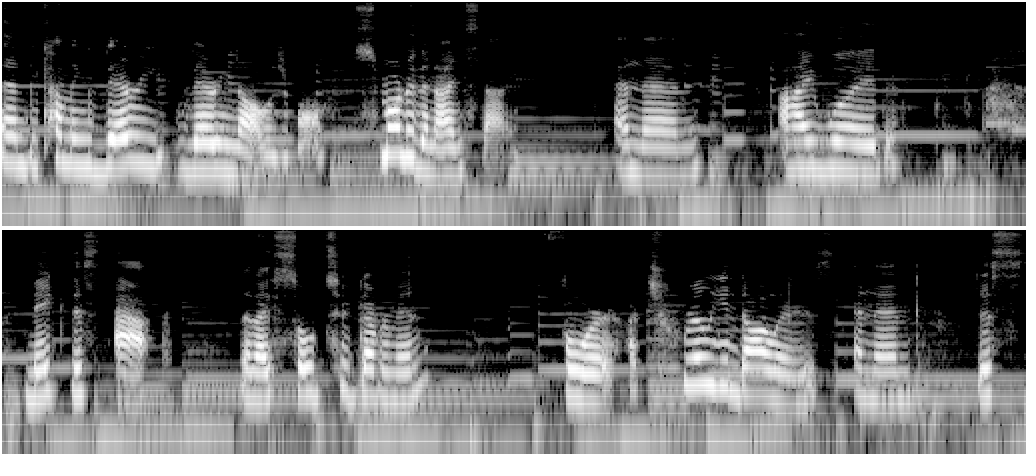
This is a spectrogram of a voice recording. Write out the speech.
and becoming very, very knowledgeable, smarter than Einstein. And then I would make this app that I sold to government for a trillion dollars and then just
